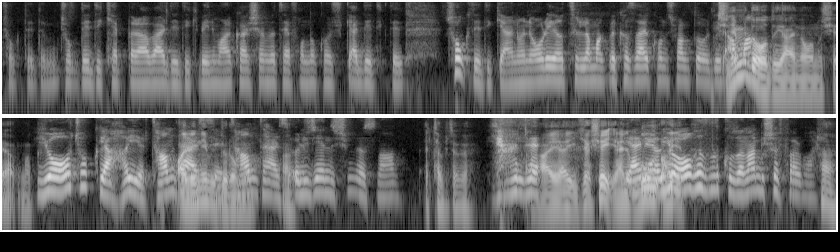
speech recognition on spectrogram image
Çok dedim. Çok dedik hep beraber dedik. Benim arkadaşlarımla telefonda konuştuk. Gel dedik dedik. Çok dedik yani. Hani orayı hatırlamak ve kazayı konuşmak doğru değil. İçine ama... mi doğdu yani onu şey yapmak? Yo çok ya hayır tam Aleni tersi. bir durum tam tersi. Ha. Öleceğini düşünmüyorsun abi. E tabii tabii. Yani Hayır, hayır ya şey yani, yani bu hayır. yo hızlı kullanan bir şoför var. Ha.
